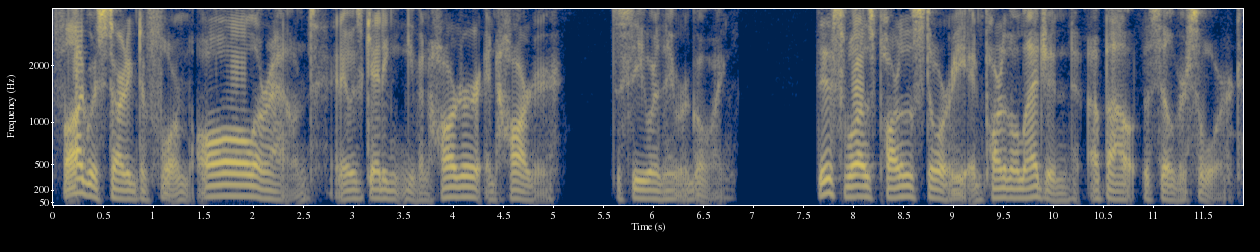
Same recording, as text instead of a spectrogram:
Fog was starting to form all around, and it was getting even harder and harder to see where they were going. This was part of the story and part of the legend about the Silver Sword.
